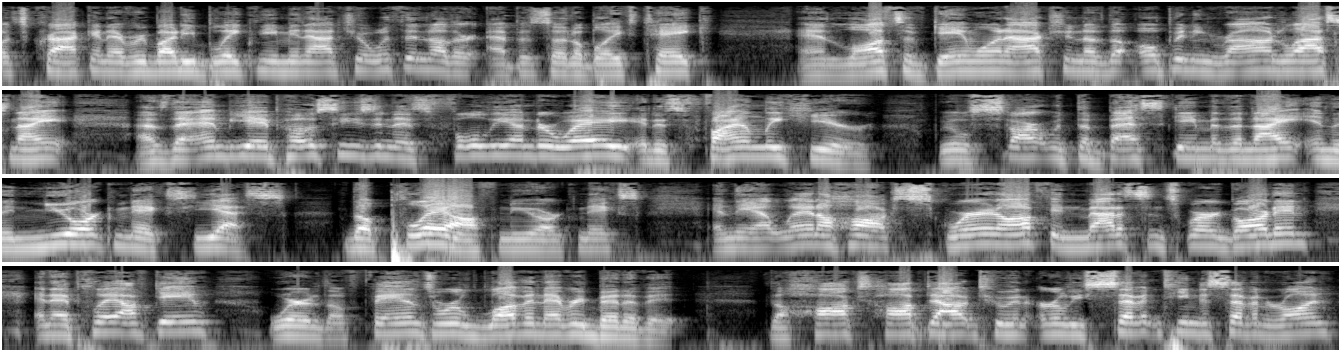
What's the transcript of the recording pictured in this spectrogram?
What's cracking, everybody? Blake Neiman at you with another episode of Blake's Take. And lots of game one action of the opening round last night. As the NBA postseason is fully underway, it is finally here. We will start with the best game of the night in the New York Knicks. Yes, the playoff New York Knicks and the Atlanta Hawks squaring off in Madison Square Garden in a playoff game where the fans were loving every bit of it. The Hawks hopped out to an early 17 to 7 run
